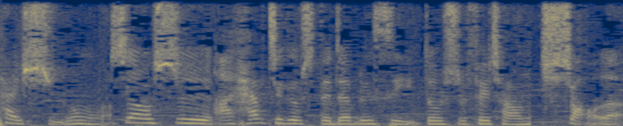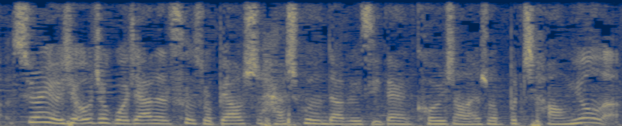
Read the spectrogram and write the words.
太使用了，像是 I have to go to the WC 都是非常少了。虽然有些欧洲国家的厕所标识还是会用 WC，但口语上来说不常用了。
